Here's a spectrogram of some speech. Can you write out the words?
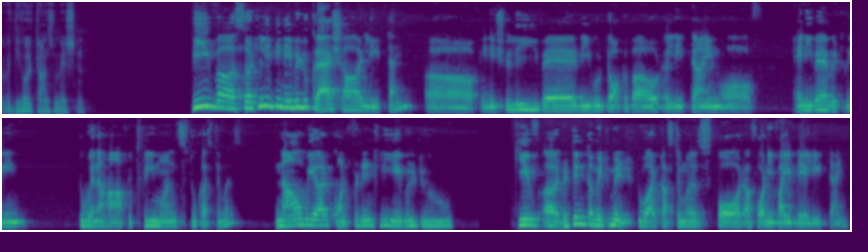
with the whole transformation We've uh, certainly been able to crash our lead time. Uh, initially, where we would talk about a lead time of anywhere between two and a half to three months to customers. Now we are confidently able to give a written commitment to our customers for a 45 day lead time.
